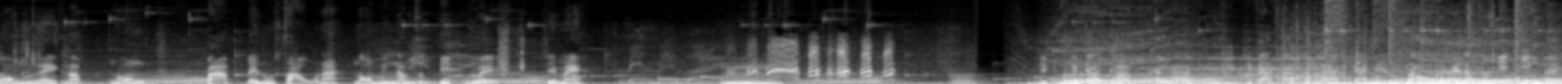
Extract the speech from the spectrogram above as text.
น้องเหนื่อยครับ น้องปราบไดโนเสาร์นะน้องมีหนังสติ๊กด้วย ใช่ไหมไม่ไม่ไหวอืมพี่พี่กัสครับข้างหน้าพี่กัสครับข้างหน้าพี่กัสมีไดโนเสาร์ให้หนังสติ๊กยิงเลย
